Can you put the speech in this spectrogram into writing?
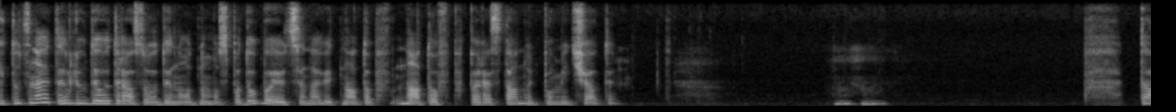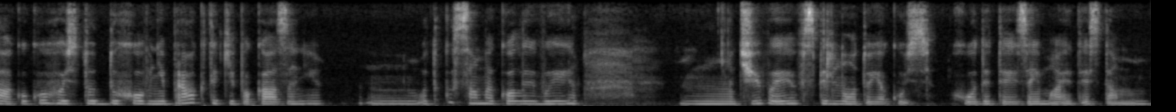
І тут, знаєте, люди одразу один одному сподобаються, навіть натовп, натовп перестануть помічати. Угу. Так, у когось тут духовні практики показані. От саме коли ви, чи ви в спільноту якусь ходите і займаєтесь там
